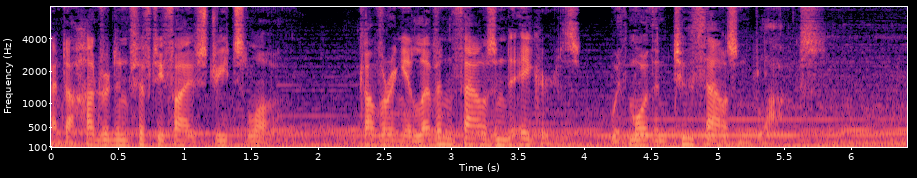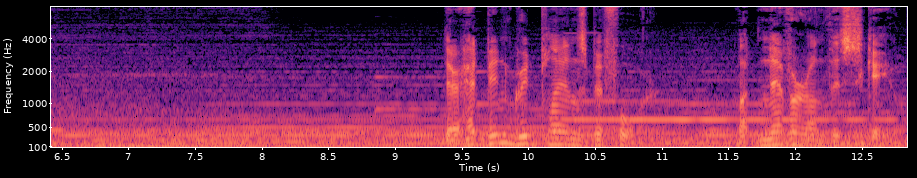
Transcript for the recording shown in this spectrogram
and 155 streets long, covering 11,000 acres with more than 2,000 blocks. There had been grid plans before, but never on this scale.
